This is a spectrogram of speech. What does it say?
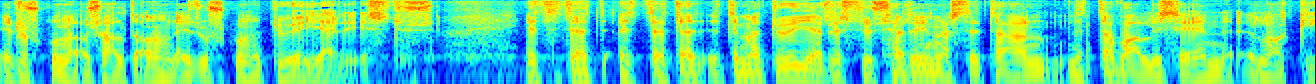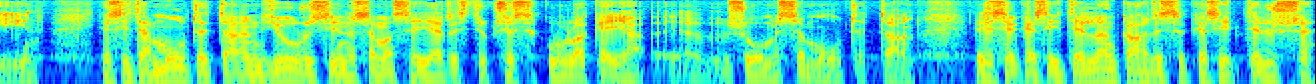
eduskunnan osalta on eduskunnan työjärjestys. Ja tätä, tätä, tämä työjärjestys rinnastetaan tavalliseen lakiin. Ja sitä muutetaan juuri siinä samassa järjestyksessä, kun lakeja äh, Suomessa muutetaan. Eli se käsitellään kahdessa käsittelyssä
